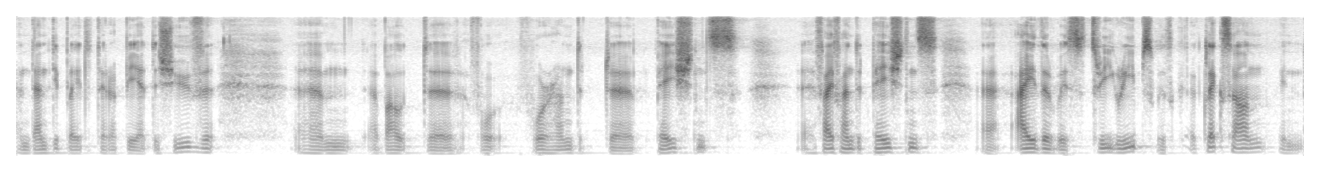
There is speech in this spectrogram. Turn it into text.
and antiplatelet therapy at the CHUV. Um, about uh, 400 uh, patients, uh, 500 patients, uh, either with three groups with Clexane in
